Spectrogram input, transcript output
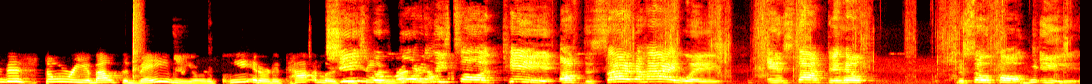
is this story about the baby or the kid or the toddler she She seen running on? reportedly saw a kid off the side of the highway and stopped to help the so-called kid.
